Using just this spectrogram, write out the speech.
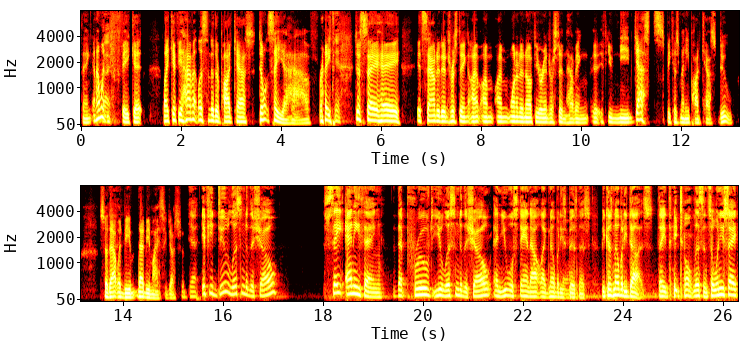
thing and I wouldn't right. fake it. Like if you haven't listened to their podcast, don't say you have, right? Yeah. Just say, hey, it sounded interesting. I'm, I'm, I'm wanted to know if you're interested in having, if you need guests, because many podcasts do. So that would be that'd be my suggestion. Yeah, if you do listen to the show, say anything that proved you listened to the show and you will stand out like nobody's yeah. business because nobody does. They they don't listen. So when you say,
